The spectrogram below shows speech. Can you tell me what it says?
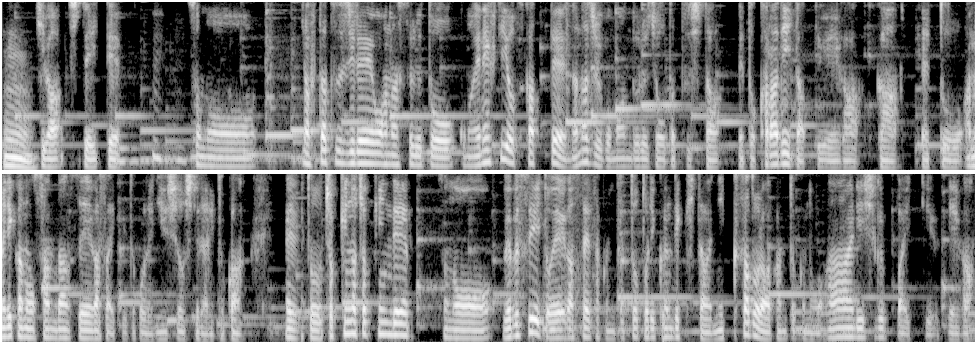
うん。気がしていて、うんうんその、まあ二つ事例をお話しすると、この NFT を使って75万ドル調達した、えっと、 Calladita っていう映画が、えっと、アメリカのサンダンス映画祭っていうところで入賞してたりとか、えっと、直近の直近で、その、Web3 と映画制作にずっと取り組んできたニック・サドラー監督のアイリッシュ・グッバイっていう映画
